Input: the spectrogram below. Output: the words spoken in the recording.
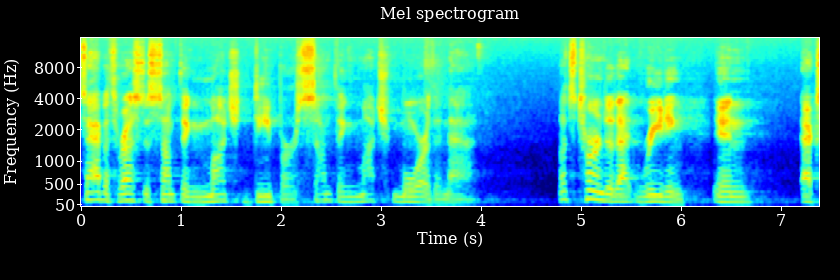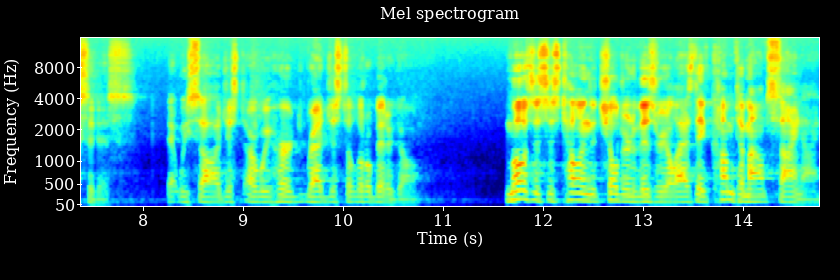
Sabbath rest is something much deeper, something much more than that. Let's turn to that reading in Exodus that we saw just or we heard read just a little bit ago. Moses is telling the children of Israel as they've come to Mount Sinai.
